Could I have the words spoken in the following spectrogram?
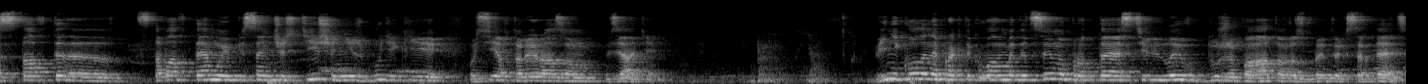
став, е, ставав темою пісень частіше, ніж будь-які усі автори разом взяті. Він ніколи не практикував медицину, проте стілив дуже багато розбитих сердець.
